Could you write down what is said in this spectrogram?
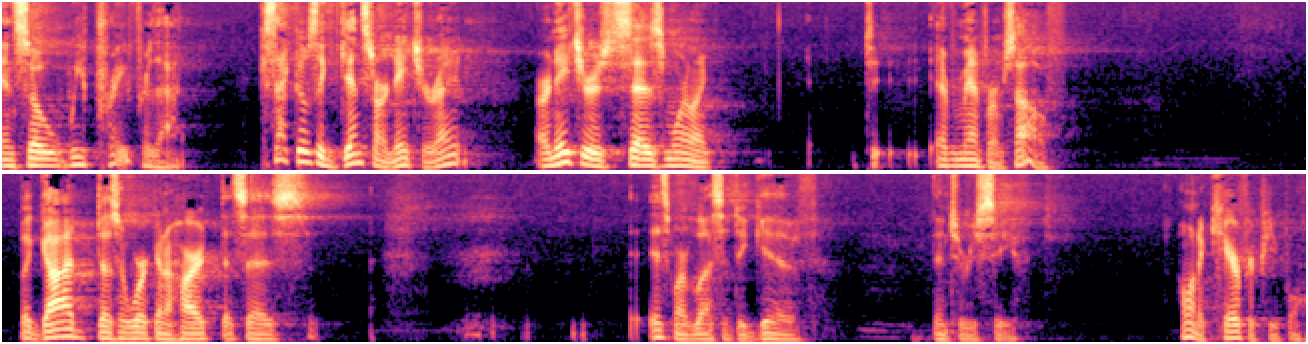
And so we pray for that because that goes against our nature, right? Our nature says more like, every man for himself. But God does a work in a heart that says, it's more blessed to give than to receive. I want to care for people.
